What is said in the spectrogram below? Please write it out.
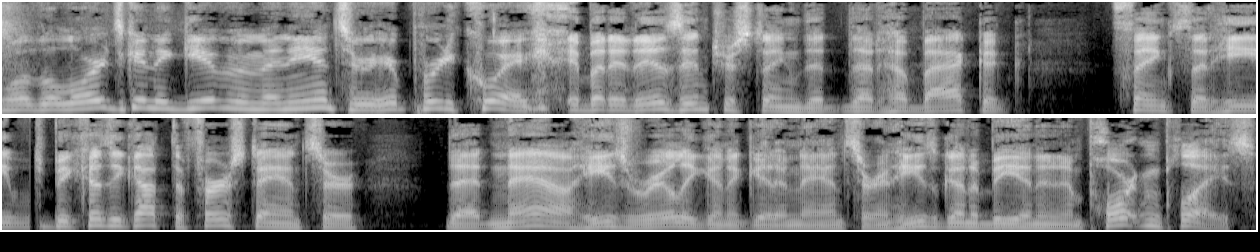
Well, the Lord's going to give him an answer here pretty quick. But it is interesting that, that Habakkuk thinks that he, because he got the first answer, that now he's really going to get an answer and he's going to be in an important place.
